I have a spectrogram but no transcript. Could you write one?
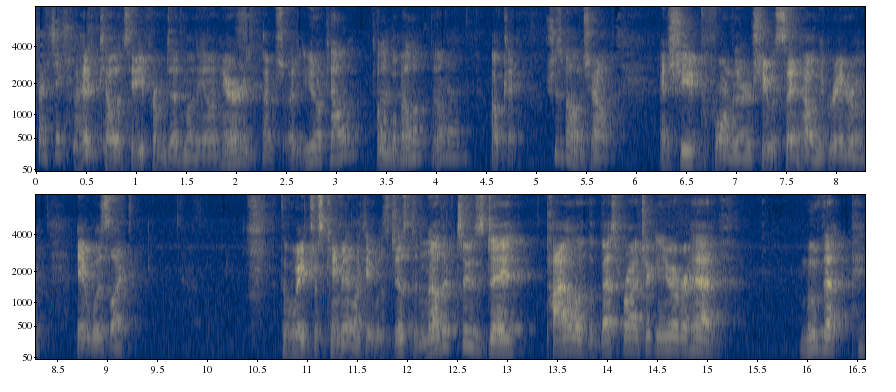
fried chicken. I had Kella T from Dead Money on here. I'm, su- you know Kella? Kella Mhm. Bobella? No. Yeah. Okay, she's been on the channel, and she performed there, and she was saying how in the green room it was like the waitress came in like it was just another Tuesday pile of the best fried chicken you ever had. Move that p-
